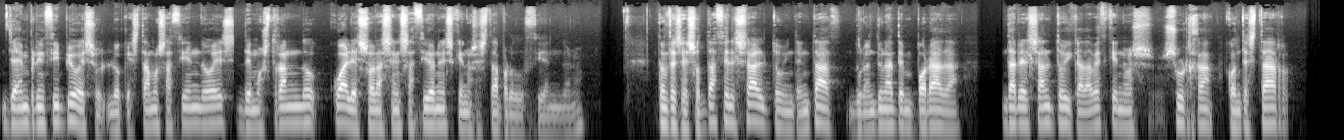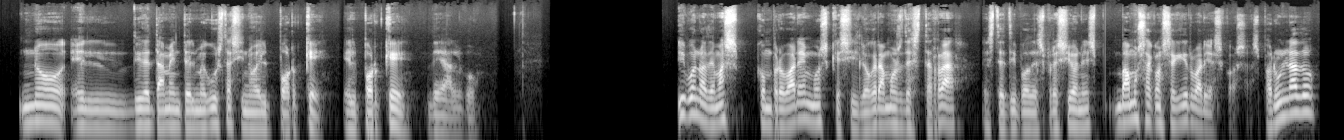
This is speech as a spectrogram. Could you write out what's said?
ya en principio eso, lo que estamos haciendo es demostrando cuáles son las sensaciones que nos está produciendo. ¿no? Entonces eso, dad el salto, intentad durante una temporada dar el salto y cada vez que nos surja contestar no el, directamente el me gusta, sino el por qué, el por qué de algo. Y bueno, además comprobaremos que si logramos desterrar este tipo de expresiones, vamos a conseguir varias cosas. Por un lado,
